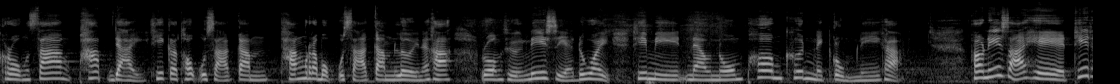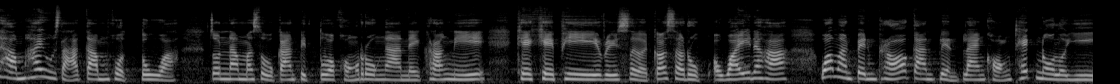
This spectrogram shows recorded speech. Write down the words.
โครงสร้างภาพใหญ่ที่กระทบอุตสาหกรรม ทั้งระบบอุตสาหกรรมเลยนะคะ รวมถึงหนี้เสียด้วยที่มีแนวโน้มเพิ่มขึ้นในกลุ่มนี้ค่ะ คราวนี้สาเหตุที่ทำให้อุตสาหกรรมหดตัว จนนำมาสู่การปิดตัวของโรงงานในครั้งนี้ KKP Research ก็สรุปเอาไว้นะคะ ว่ามันเป็นเพราะการเปลี่ยนแปลงของเทคโนโลยี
